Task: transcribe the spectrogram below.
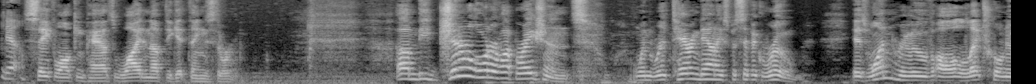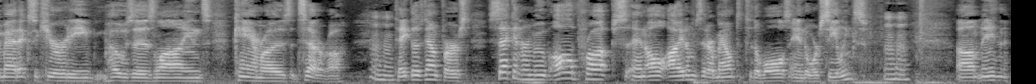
Yeah. Safe walking paths wide enough to get things through. Um, the general order of operations when we're tearing down a specific room is one, remove all electrical, pneumatic, security, hoses, lines, cameras, etc. Take those down first. Second, remove all props and all items that are mounted to the walls and or ceilings. Mm-hmm. Um, anything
